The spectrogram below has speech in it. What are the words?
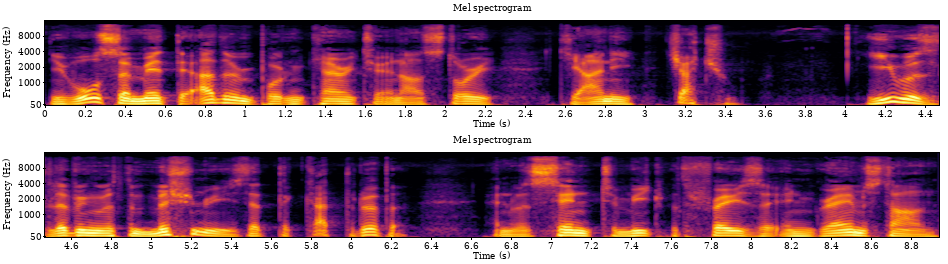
You've also met the other important character in our story, Tiani Chachu. He was living with the missionaries at the Kat River and was sent to meet with Fraser in Grahamstown.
